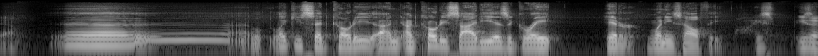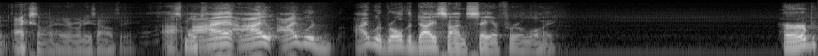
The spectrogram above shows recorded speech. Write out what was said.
yeah, uh, like you said, Cody, on, on Cody's side, he is a great hitter when he's healthy. he's he's an excellent hitter when he's healthy. Uh, I, I I would I would roll the dice on Seiya for Eloy. Herb,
